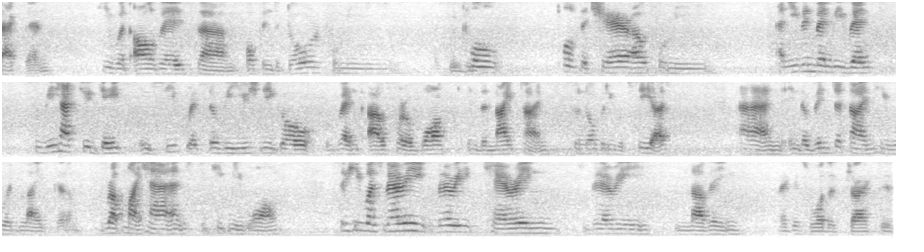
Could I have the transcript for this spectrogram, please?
back then. He would always um, open the door for me, do. pull the chair out for me. And even when we went, so we had to date in secret. So we usually go went out for a walk in the nighttime, so nobody would see us. And in the wintertime, he would like um, rub my hands to keep me warm. So he was very, very caring, very loving. I guess what attracted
